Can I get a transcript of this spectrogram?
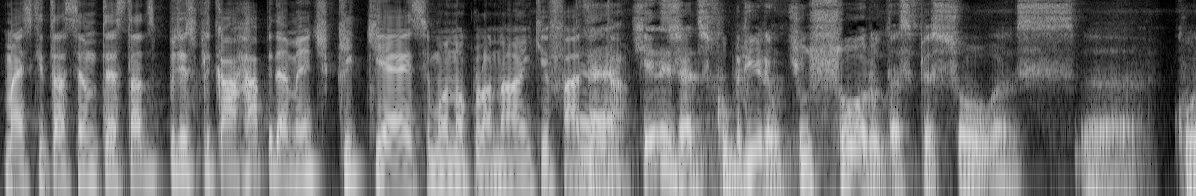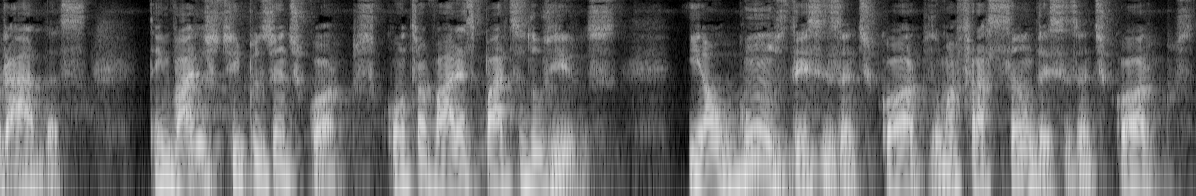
mas que está sendo testado. Você podia explicar rapidamente o que, que é esse monoclonal, em que fase é, está? Que eles já descobriram que o soro das pessoas uh, curadas tem vários tipos de anticorpos contra várias partes do vírus. E alguns desses anticorpos, uma fração desses anticorpos,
